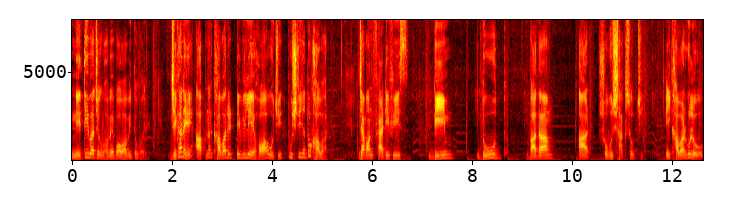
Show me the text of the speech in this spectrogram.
নেতিবাচকভাবে প্রভাবিত করে। যেখানে আপনার খাবারের টেবিলে হওয়া উচিত পুষ্টিজাত খাবার। যেমন ফ্যাটি ফিশ ডিম, দুধ, বাদাম আর সবুজ শাকসবজি। এই খাবারগুলো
